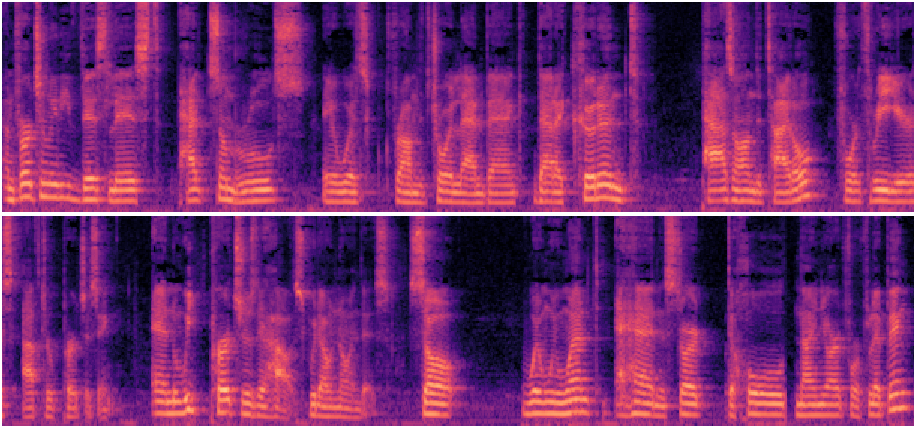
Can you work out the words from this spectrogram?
Unfortunately, this list had some rules. It was from Detroit Land Bank that I couldn't pass on the title for three years after purchasing. And we purchased the house without knowing this. So when we went ahead and started the whole nine yard for flipping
